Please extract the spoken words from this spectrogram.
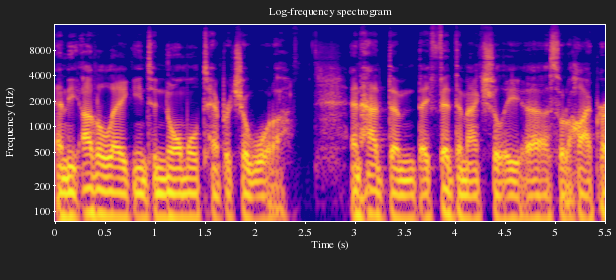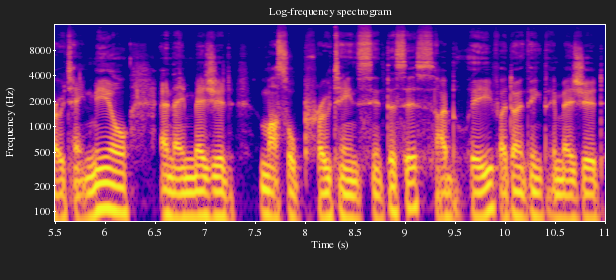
and the other leg into normal temperature water and had them, they fed them actually a sort of high protein meal and they measured muscle protein synthesis, I believe. I don't think they measured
